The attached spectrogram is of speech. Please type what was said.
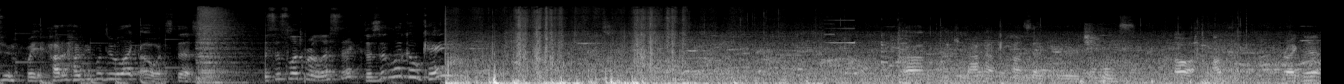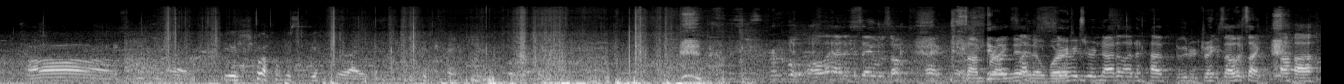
two. Wait, how do, how do people do it? Like, oh, it's this. Does this look realistic? Does it look okay? Uh, we cannot have outside career jeans. Oh, I'm pregnant. Oh, alright. You're 12 is yes, right. Bro, all I had to say was I'm pregnant. I'm pregnant like, and it "Sir, worked." You're not allowed to have food or drinks. I was like, uh,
